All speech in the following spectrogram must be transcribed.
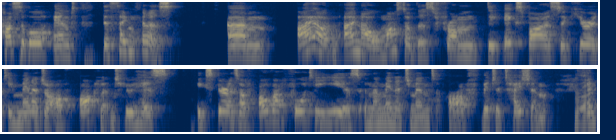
possible. And the thing is, um, I, I know most of this from the ex biosecurity manager of Auckland, who has experience of over 40 years in the management of vegetation. Right. And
